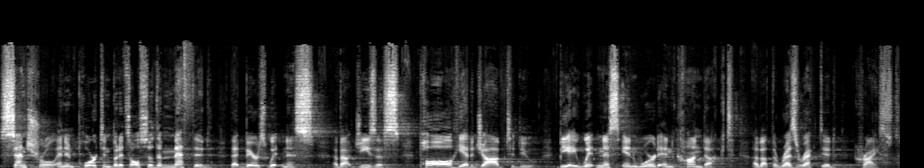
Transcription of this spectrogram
central and important, but it's also the method that bears witness about Jesus. Paul, he had a job to do be a witness in word and conduct about the resurrected Christ.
